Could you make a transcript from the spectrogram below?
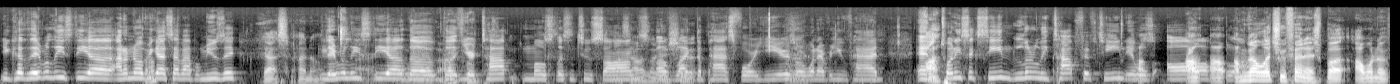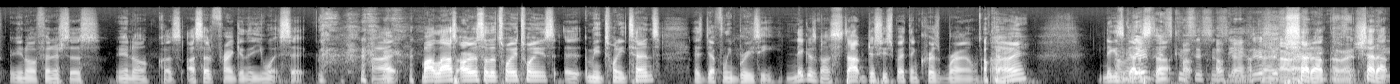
because they released the. Uh, I don't know if you guys have Apple Music. Yes, I know. They released the uh, the, the your top most listened to songs was on of like shit. the past four years or whatever you've had. And Uh, 2016, literally top 15, it was all. I'm, I'm, I'm gonna let you finish, but I want to, you know, finish this, you know, because I said Frank and then you went sick. All right, my last artist of the 2020s, uh, I mean 2010s, is definitely Breezy. Niggas gonna stop disrespecting Chris Brown. All right, niggas gotta There's, stop. there's consistency. Oh, okay. There's Okay, a- Shut up, inconsistencies. shut up,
